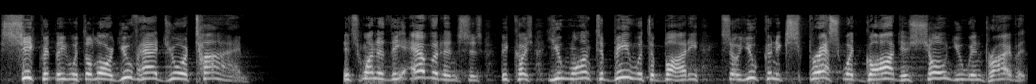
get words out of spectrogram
secretly with the Lord. You've had your time. It's one of the evidences because you want to be with the body so you can express what God has shown you in private.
